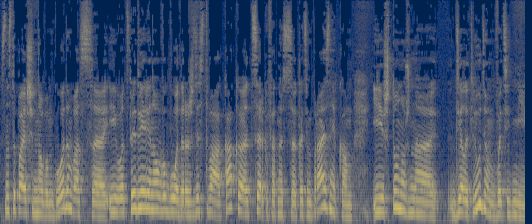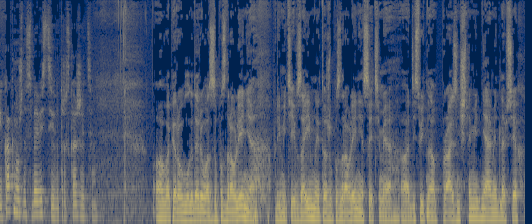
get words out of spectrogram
С наступающим Новым годом вас. И вот в преддверии Нового года, Рождества, как церковь относится к этим праздникам и что нужно делать людям в эти дни, как нужно себя вести? Вот расскажите. А, во-первых, благодарю вас за поздравления. Примите и взаимные тоже поздравления с этими а, действительно праздничными днями для всех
